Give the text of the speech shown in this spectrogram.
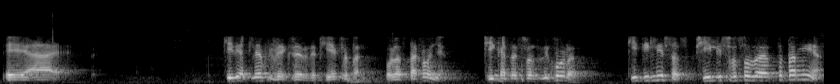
Ε, α, κύριε Πλεύρη, δεν ξέρετε ποιοι έκλεπαν όλα αυτά τα χρόνια. Ποιοι κατέστρεψαν τη χώρα. Ποιοι τη λύσαν. Ποιοι λύσαν τα, τα ταμεία.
